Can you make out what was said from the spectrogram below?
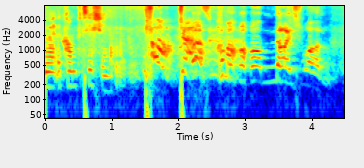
to make the competition. Oh, Jazz! Come on! Oh, nice one.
